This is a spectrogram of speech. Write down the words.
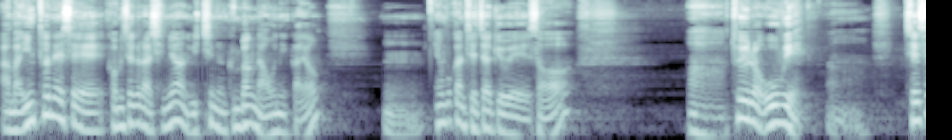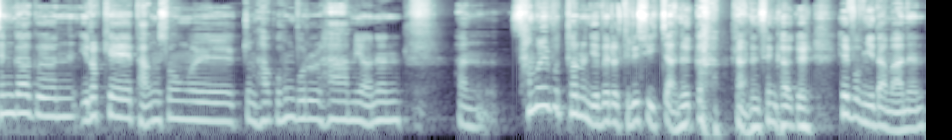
아마 인터넷에 검색을 하시면 위치는 금방 나오니까요. 음, 행복한 제자교회에서, 아, 토요일 날 오후에, 어, 제 생각은 이렇게 방송을 좀 하고 홍보를 하면은 한 3월부터는 예배를 드릴 수 있지 않을까라는 생각을 해봅니다만은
